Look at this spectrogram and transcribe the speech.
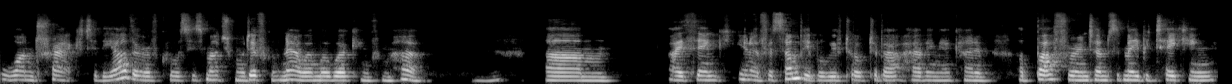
one track to the other, of course, is much more difficult now when we're working from home. Mm-hmm. Um, I think, you know, for some people, we've talked about having a kind of a buffer in terms of maybe taking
